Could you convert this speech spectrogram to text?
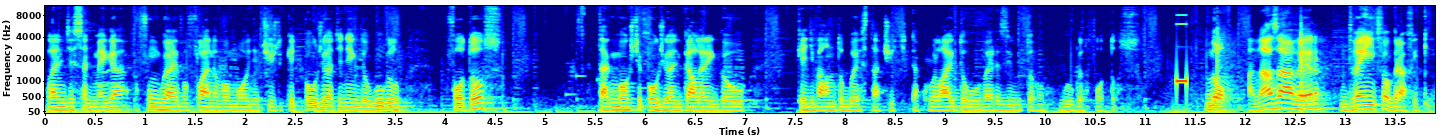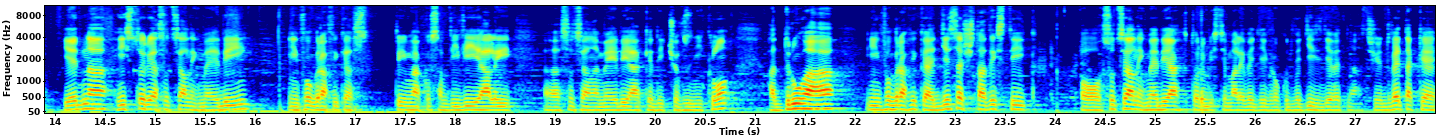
len 10 mega a funguje aj v offlineovom móde. Čiže keď používate niekto Google Photos, tak môžete používať Gallery Go, keď vám to bude stačiť, takú lightovú verziu toho Google Photos. No a na záver dve infografiky. Jedna, história sociálnych médií, infografika s tým, ako sa vyvíjali e, sociálne médiá, kedy čo vzniklo. A druhá infografika je 10 štatistík o sociálnych médiách, ktoré by ste mali vedieť v roku 2019. Čiže dve také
